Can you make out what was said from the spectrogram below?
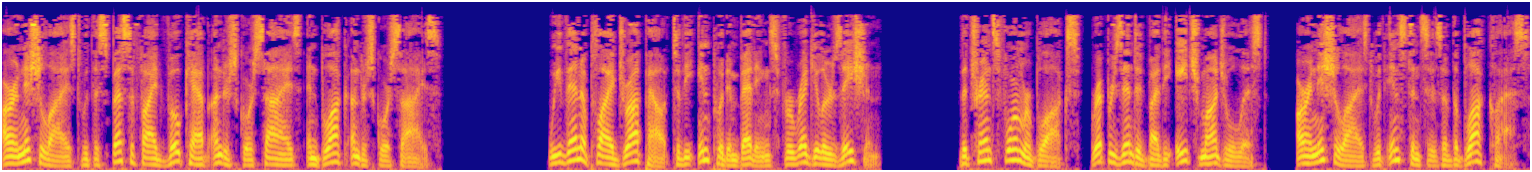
are initialized with the specified vocab underscore size and block underscore size. We then apply dropout to the input embeddings for regularization. The transformer blocks, represented by the H module list, are initialized with instances of the block class.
